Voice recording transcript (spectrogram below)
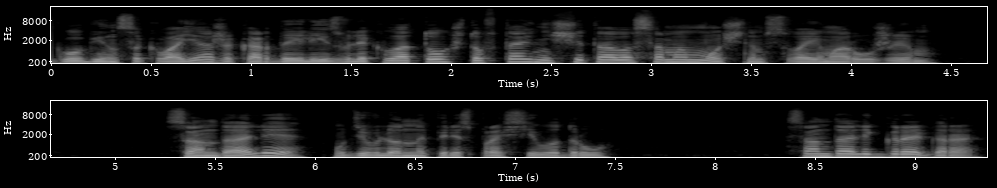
глубин саквояжа Корделия извлекла то, что втайне считала самым мощным своим оружием. «Сандалия?» — удивленно переспросила Дру. «Сандалик Грегора.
